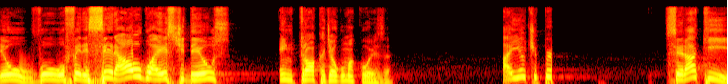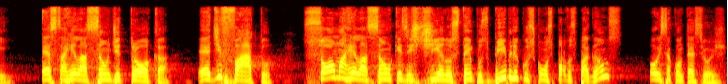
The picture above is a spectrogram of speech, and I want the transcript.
eu vou oferecer algo a este Deus em troca de alguma coisa. Aí eu te pergunto: será que essa relação de troca é de fato só uma relação que existia nos tempos bíblicos com os povos pagãos? Ou isso acontece hoje?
